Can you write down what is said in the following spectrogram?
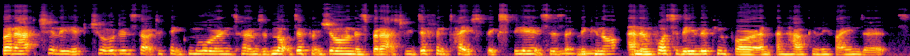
But actually, if children start to think more in terms of not different genres, but actually different types of experiences that mm-hmm. they can offer, and then what are they looking for and, and how can they find it?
